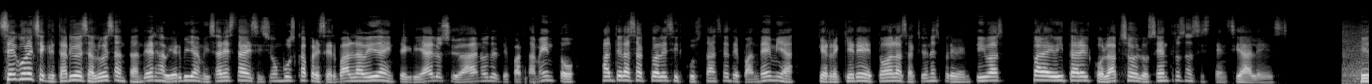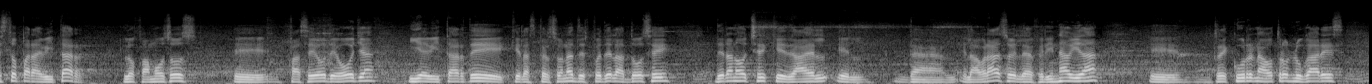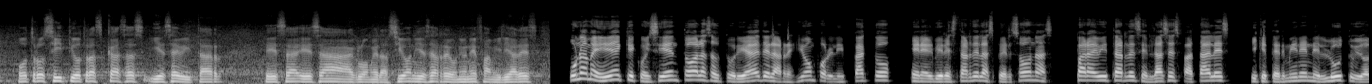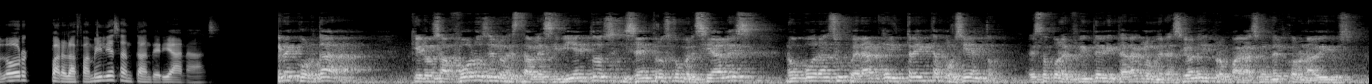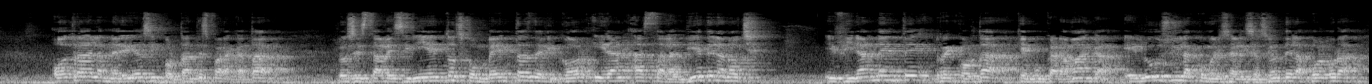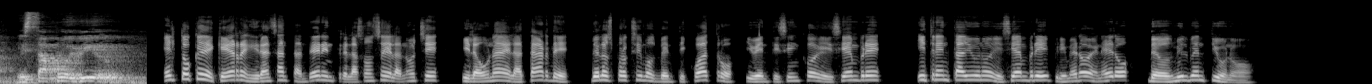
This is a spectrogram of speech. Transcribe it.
Según el secretario de Salud de Santander, Javier Villamizar, esta decisión busca preservar la vida e integridad de los ciudadanos del departamento ante las actuales circunstancias de pandemia, que requiere de todas las acciones preventivas para evitar el colapso de los centros asistenciales. Esto para evitar los famosos eh, paseos de olla y evitar de que las personas después de las 12 de la noche que da el, el, abrazo, la feliz Navidad, eh, recurren a otros lugares, otros sitios, otras casas y es evitar esa, esa aglomeración y esas reuniones familiares. Una medida en que coinciden todas las autoridades de la región por el impacto en el bienestar de las personas para evitar desenlaces fatales y que terminen el luto y dolor para las familias santanderianas. Recordar que los aforos en los establecimientos y centros comerciales no podrán superar el 30%, esto con el fin de evitar aglomeraciones y propagación del coronavirus. Otra de las medidas importantes para Qatar, los establecimientos con ventas de licor irán hasta las 10 de la noche. Y finalmente, recordar que en Bucaramanga el uso y la comercialización de la pólvora está prohibido. El toque de queda regirá en Santander entre las 11 de la noche y la 1 de la tarde de los próximos 24 y 25 de diciembre y 31 de diciembre y 1 de enero de 2021.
